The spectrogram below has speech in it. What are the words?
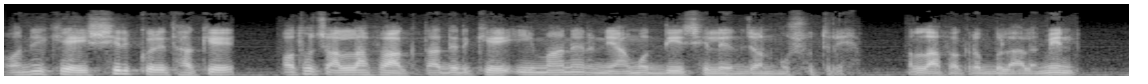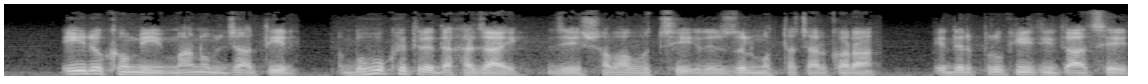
অনেকেই শির করে থাকে, অথচ আল্লাহ পাক তাদেরকে ইমানের নিয়ামত দিয়েছিলেন জন্মসূত্রে। আল্লাহ পাক রব্বুল আলমিন এইরকমই মানব জাতির বহু ক্ষেত্রে দেখা যায় যে স্বভাব হচ্ছে এদের জুল অত্যাচার করা, এদের প্রকৃতিতে আছে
